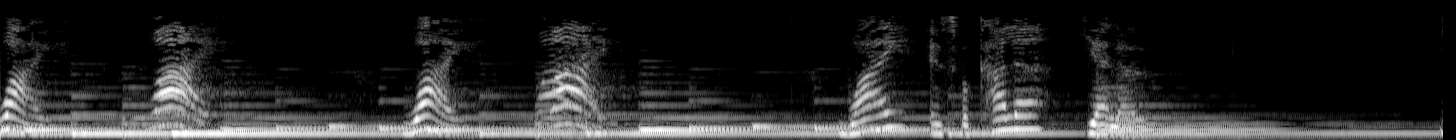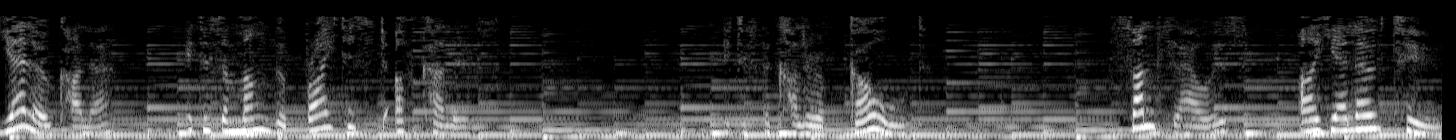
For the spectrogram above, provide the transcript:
Y, Y Y, Y Y is for color yellow. Yellow color, it is among the brightest of colors. It is the color of gold. Sunflowers are yellow too.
